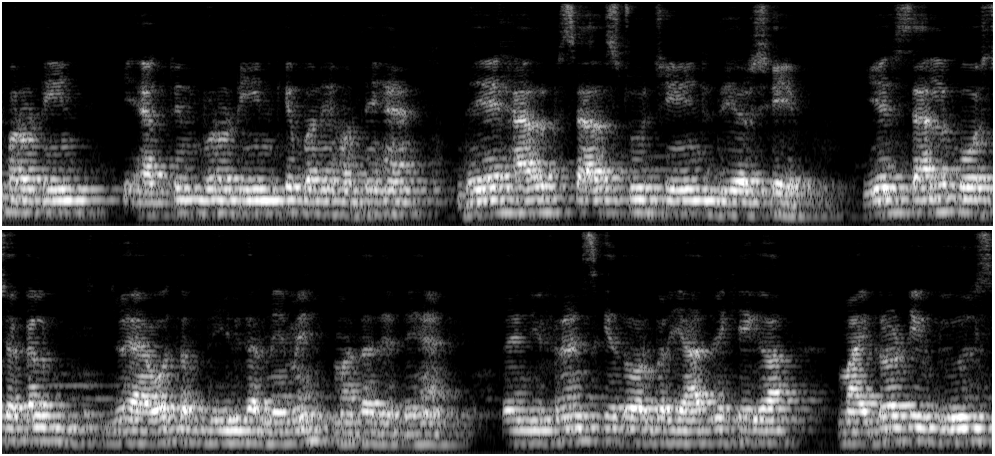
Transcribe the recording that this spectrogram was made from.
protein ये एक्टिन प्रोटीन के बने होते हैं। They help cells to change their shape ये सेल को शक्ल जो है वो तब्दील करने में मदद देते हैं। तो इन डिफरेंस के तौर पर याद रखिएगा माइक्रोट्यूब्यूल्स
